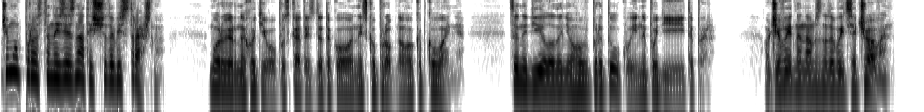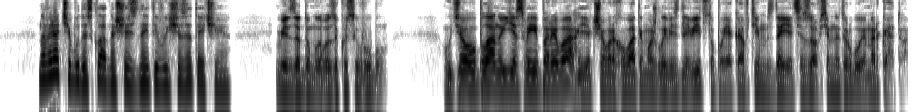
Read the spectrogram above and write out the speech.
Чому просто не зізнати, що тобі страшно? Морвір не хотів опускатись до такого низькопробного капкування. Це не діяло на нього в притулку і не подіє й тепер. Очевидно, нам знадобиться човен. Навряд чи буде складно щось знайти вище за течією. Він задумливо закусив губу. У цього плану є свої переваги, якщо врахувати можливість для відступу, яка, втім, здається, зовсім не турбує Меркато.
